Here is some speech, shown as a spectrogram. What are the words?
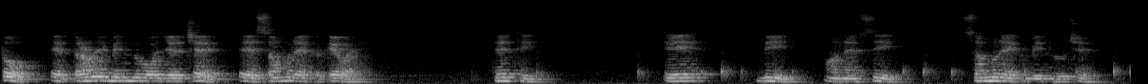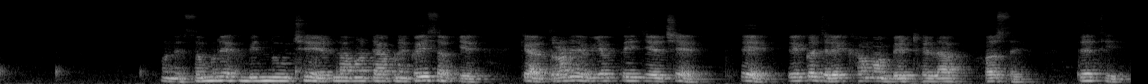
તો એ ત્રણેય બિંદુઓ જે છે, એ સમરેખ કહેવાય. તેથી, એ, બી અને સી સમરેખ બિંદુ છે. અને સમરેખ બિંદુ છે એટલા માટે આપણે કહી શકીએ કે આ ત્રણેય વ્યક્તિ જે છે, એ એક જ રેખામાં બેઠેલા હશે. તેથી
